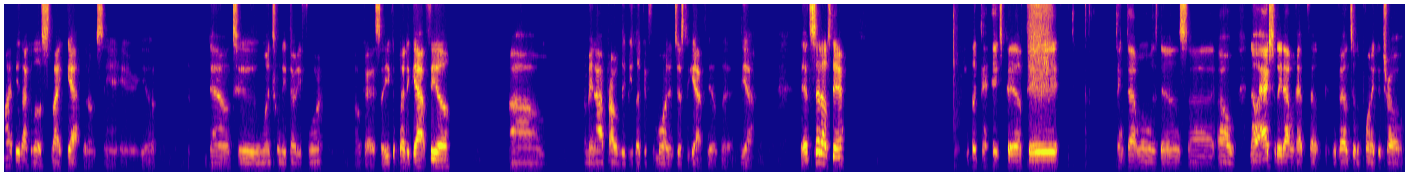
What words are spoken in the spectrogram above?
Might be like a little slight gap that I'm seeing here. Yep. Down to 120.34. Okay. So you can play the gap fill. Um, I mean, I'd probably be looking for more than just a gap fill, but yeah. That setups there. Looked at XPEL pick. I think that one was downside. Oh, no, actually that one had fell, to the point of control.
